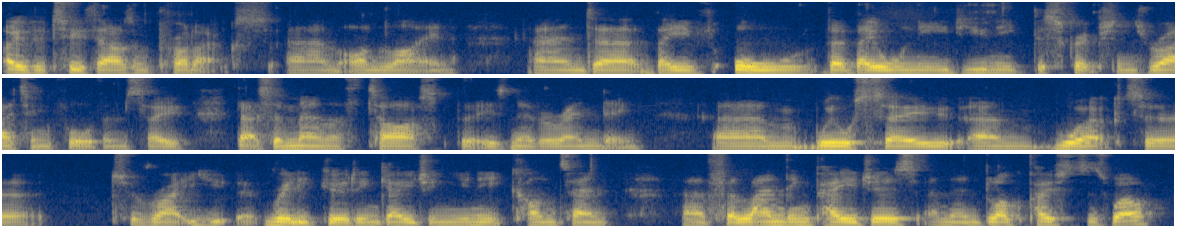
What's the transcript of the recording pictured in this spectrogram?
over two thousand products online, and uh, they've all that they all need unique descriptions writing for them. So that's a mammoth task that is never ending. Um, we also um, work to to write really good, engaging, unique content uh, for landing pages and then blog posts as well.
